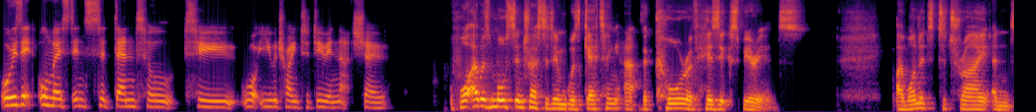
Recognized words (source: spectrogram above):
or is it almost incidental to what you were trying to do in that show? what I was most interested in was getting at the core of his experience. I wanted to try and,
